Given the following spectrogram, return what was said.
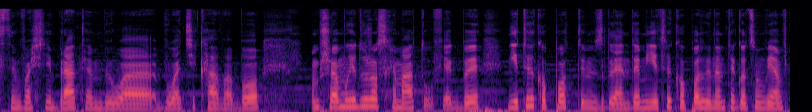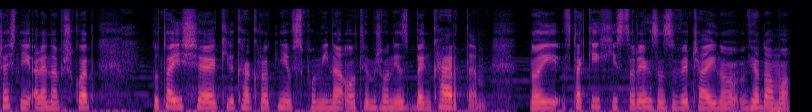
z tym właśnie bratem była, była ciekawa, bo on przełamuje dużo schematów, jakby nie tylko pod tym względem, nie tylko pod względem tego, co mówiłam wcześniej, ale na przykład tutaj się kilkakrotnie wspomina o tym, że on jest bękartem. No i w takich historiach zazwyczaj, no wiadomo,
